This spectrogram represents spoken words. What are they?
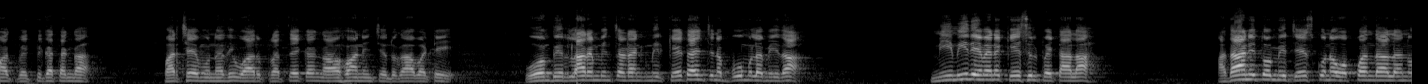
మాకు వ్యక్తిగతంగా పరిచయం ఉన్నది. వారు ప్రత్యేకంగా ఆహ్వానించారు కాబట్టి ఓం బిర్లా ఆరంభించడానికి మీరు కేటాయించిన భూముల మీద మీ మీద ఏమైనా కేసులు పెట్టాలా? అదానితో మీరు చేసుకున్న ఒప్పందాలను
